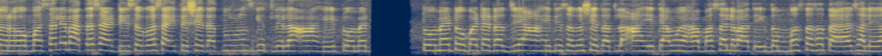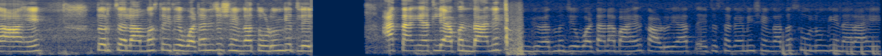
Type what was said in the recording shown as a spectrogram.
तर मसाले भातासाठी सगळं साहित्य शेतातूनच घेतलेलं आहे. टोमॅटो टोमॅटो बटाटा जे आहे ते सगळं शेतातलं आहे. त्यामुळे हा मसाले भात एकदम मस्त असा तयार झालेला आहे. तर चला मस्त इथे वाटाण्याच्या शेंगा तोडून घेतले आता यातले आपण दाणे काढून घेऊयात. म्हणजे वाटाणा बाहेर काढूयात. याच्या सगळ्या मी शेंगा आता सोलून घेणार आहे.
